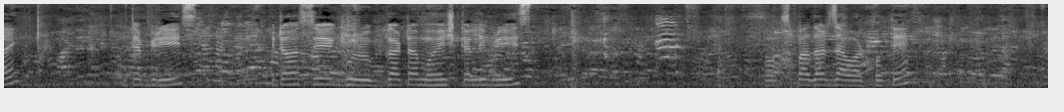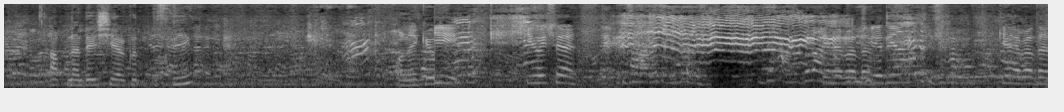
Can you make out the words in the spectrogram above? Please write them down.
নাই। এটা ব্রিজ। এটা হচ্ছে গুরুপঘাটা মহেশকালী ব্রিজ। কক্সবাজার যাওয়ার পথে আপনাদের শেয়ার করতেছি। অনেকে কি হয়েছে? কে হে বাদা কে হে বাদা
